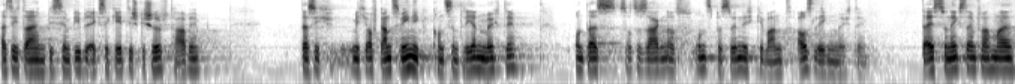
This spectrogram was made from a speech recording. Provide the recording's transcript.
als ich da ein bisschen bibelexegetisch geschürft habe, dass ich mich auf ganz wenig konzentrieren möchte und das sozusagen auf uns persönlich gewandt auslegen möchte. Da ist zunächst einfach mal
